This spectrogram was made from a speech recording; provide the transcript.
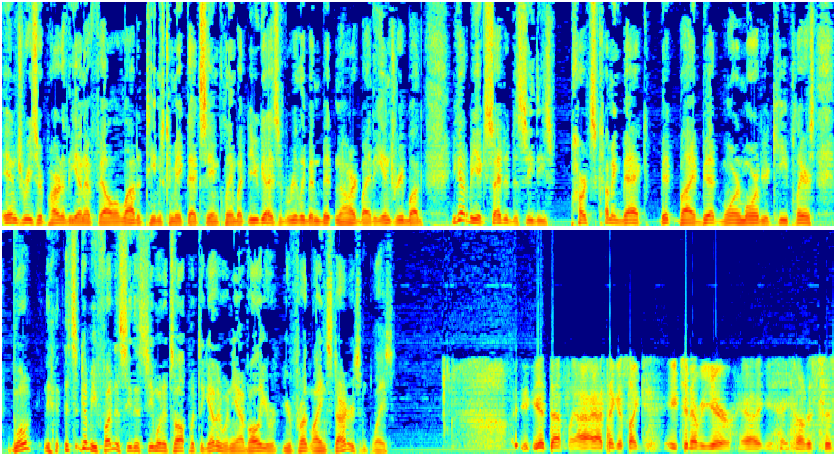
injuries are part of the NFL. A lot of teams can make that same claim, but you guys have really been bitten hard by the injury bug. You got to be excited to see these parts coming back bit by bit. More and more of your key players. Won't it's going to be fun to see this team when it's all put together. When you have all your your frontline starters in place. Yeah, definitely. I, I think it's like each and every year. Uh, you, know, this is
